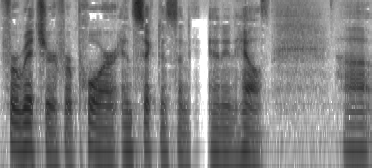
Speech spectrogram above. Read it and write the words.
for richer, for poor, in sickness and, and in health. Uh,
